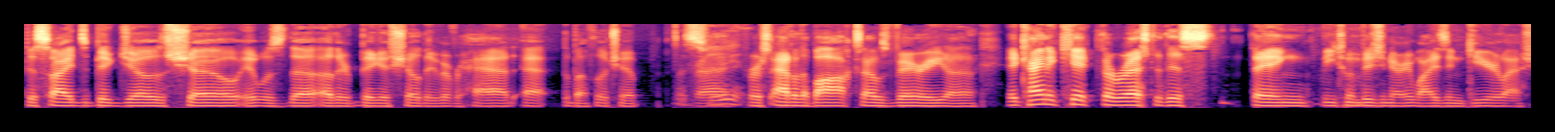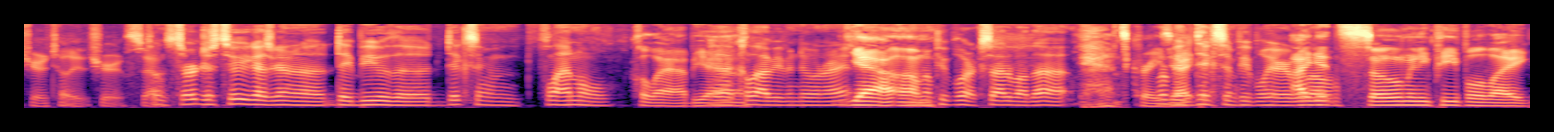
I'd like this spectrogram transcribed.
besides Big Joe's show, it was the other biggest show they've ever had at the Buffalo Chip. That's Right. sweet. First out of the box, I was very. Uh, it kind of kicked the rest of this thing V Twin Visionary wise in gear last year, to tell you the truth. So So in Sturgis too, you guys are gonna debut the Dixxon flannel collab, yeah. yeah, collab you've been doing, right? yeah. I know Um, people are excited about that. yeah, it's crazy. We're crazy. big I, Dixxon people here. I get so many people like,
